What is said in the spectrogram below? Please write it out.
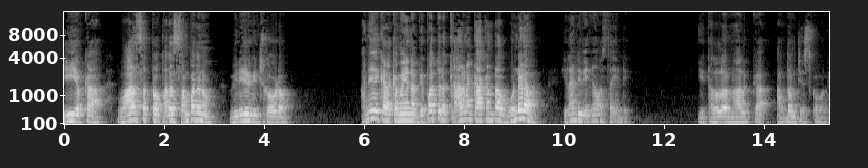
ఈ యొక్క వారసత్వ పద సంపదను వినియోగించుకోవడం అనేక రకమైన విపత్తుల కారణం కాకుండా ఉండడం ఇలాంటివి ఎన్నో వస్తాయండి. ఈ తలలో నాలుక అర్థం చేసుకోవాలి.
